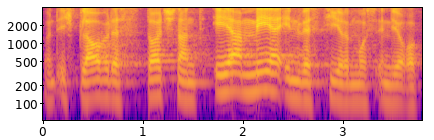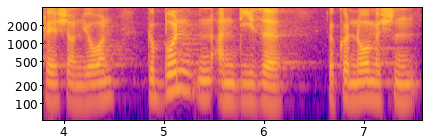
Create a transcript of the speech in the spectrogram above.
Und ich glaube, dass Deutschland eher mehr investieren muss in die Europäische Union, gebunden an diese ökonomischen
